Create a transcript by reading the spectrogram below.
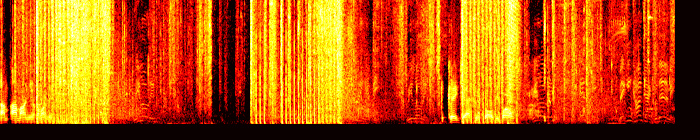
I'm I'm on you. I'm on you. Reloading. Okay, Jack with enemy.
